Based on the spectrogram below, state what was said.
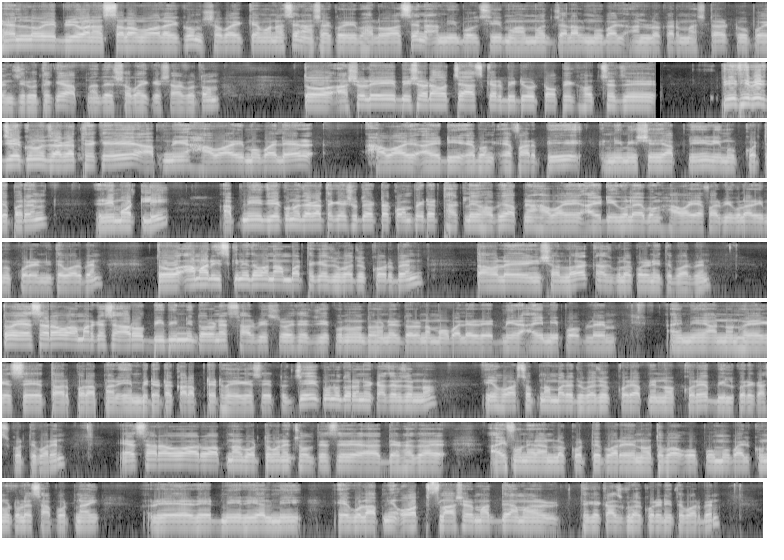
Hello everyone আসসালামু আলাইকুম সবাই কেমন আছেন? আশা করি ভালো আছেন। আমি বলছি Mohammad Jalal mobile unlocker master two point zero থেকে আপনাদের সবাইকে স্বাগতম। তো আসলে বিষয়টা হচ্ছে, আজকের ভিডিও টপিক হচ্ছে যে, পৃথিবীর যে কোনো জায়গা থেকে আপনি হাওয়াই মোবাইলের হাওয়াই আইডি এবং এফআরপি নিমিশে আপনি রিমুভ করতে পারেন রিমোটলি আপনি যে কোনো জায়গা থেকে শুধু একটা কম্পিউটার থাকলেই হবে, আপনি হাওয়াই আইডিগুলো এবং হাওয়াই এফআরপিগুলো রিমুভ করে নিতে পারবেন। তো আমার স্ক্রিনে দেওয়া নাম্বার থেকে যোগাযোগ করবেন, তাহলে ইনশাল্লাহ কাজগুলো করে নিতে পারবেন। তো এছাড়াও আমার কাছে আরও বিভিন্ন ধরনের সার্ভিস রয়েছে যে কোনো ধরনের ধরনের মোবাইলের রেডমির আইমি প্রবলেম আইমি আননোন হয়ে গেছে, তারপর আপনার এমবি ডাটা কারাপ্টেড হয়ে গেছে। তো যে কোনো ধরনের কাজের জন্য এই হোয়াটসঅ্যাপ নাম্বারে যোগাযোগ করে আপনি নক করে বিল করে কাজ করতে পারেন। এছাড়াও আরও আপনার বর্তমানে চলতেছে দেখা যায় আইফোনের আনলক করতে পারেন অথবা ওপো মোবাইল কোনো টোলে সাপোর্ট নাই। রেডমি রিয়েলমি এগুলো আপনি অথ ফ্ল্যাশের মাধ্যমে আমার থেকে কাজগুলো করে নিতে পারবেন।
